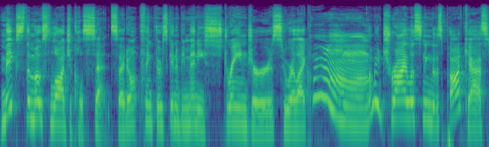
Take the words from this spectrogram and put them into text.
makes the most logical sense. I don't think there's going to be many strangers who are like, hmm, let me try listening to this podcast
